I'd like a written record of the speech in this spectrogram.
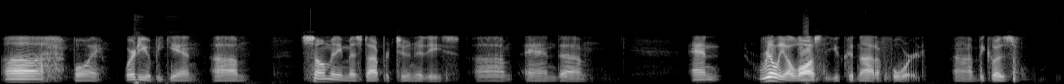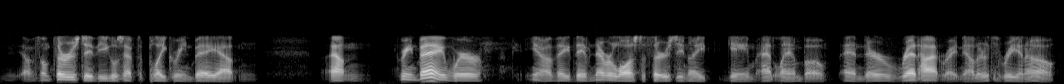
Uh, boy, where do you begin? Um, so many missed opportunities, um, and um, and really a loss that you could not afford uh, because on Thursday the Eagles have to play Green Bay out in out in Green Bay where you know they they've never lost a Thursday night game at Lambeau and they're red hot right now. They're three and zero. Oh.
